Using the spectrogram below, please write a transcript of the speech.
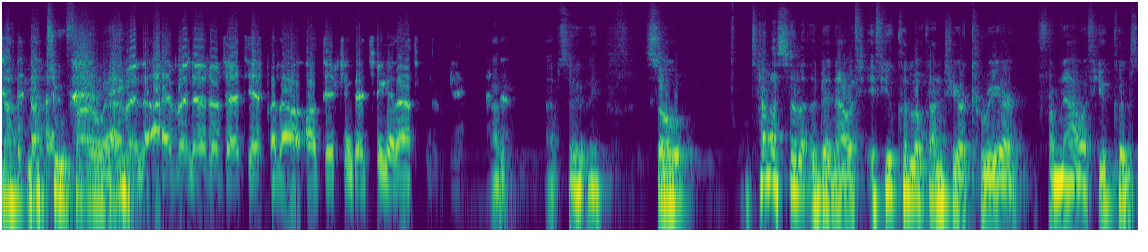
not not too far away. I, haven't, I haven't heard of that yet, but I'll, I'll definitely check it out. oh, absolutely. So, tell us a little bit now. If if you could look onto your career from now, if you could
